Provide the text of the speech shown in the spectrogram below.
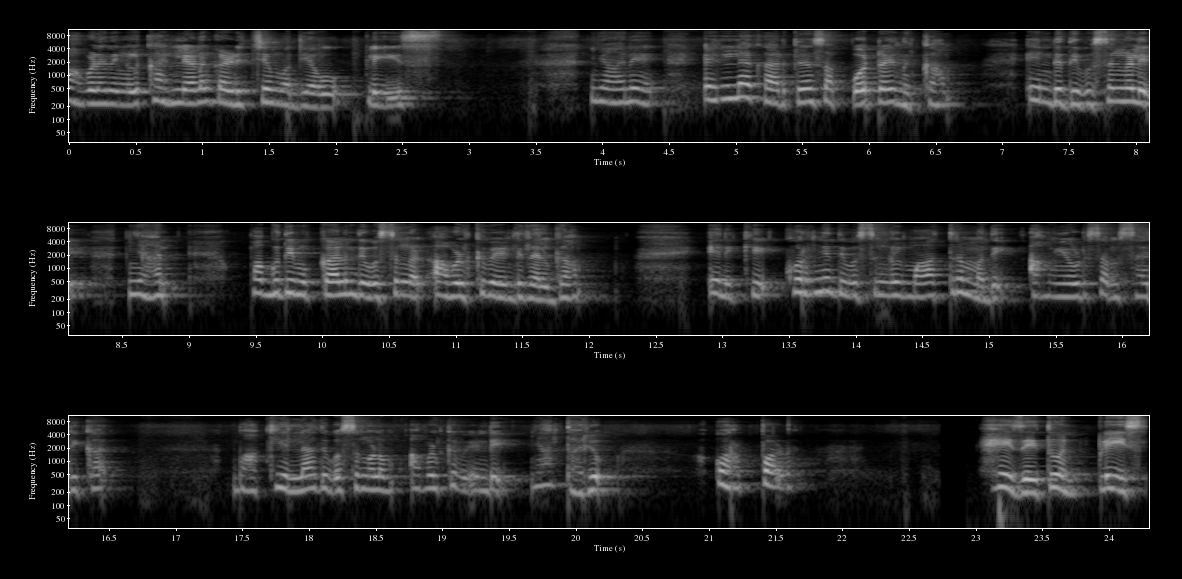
അവളെ നിങ്ങൾ കല്യാണം കഴിച്ചേ മതിയാവൂ പ്ലീസ്. ഞാൻ എല്ലാ കാര്യത്തിനും സപ്പോർട്ടായി നിൽക്കാം. എന്റെ ദിവസങ്ങളിൽ ഞാൻ പകുതി മുക്കാലും ദിവസങ്ങൾ അവൾക്ക് വേണ്ടി നൽകാം. എനിക്ക് കുറഞ്ഞ ദിവസങ്ങൾ മാത്രം മതി അങ്ങയോട് സംസാരിക്കാൻ. ബാക്കി എല്ലാ ദിവസങ്ങളും അവൾക്ക് വേണ്ടി ഞാൻ തരും. ഉറപ്പാണ്. ഹേ ജെയ്ത്തൂൻ പ്ലീസ്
